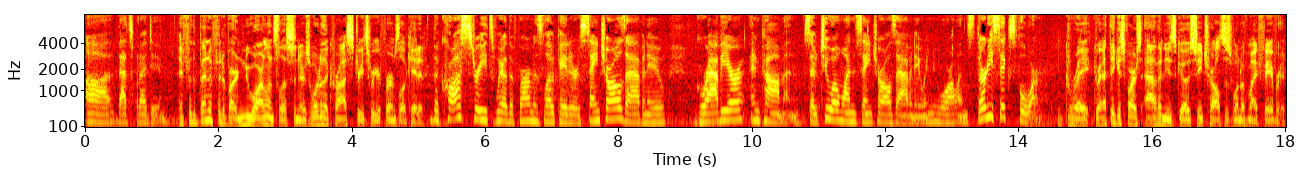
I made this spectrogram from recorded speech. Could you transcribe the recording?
Uh, that's what I do. And for the benefit of our New Orleans listeners, what are the cross streets where your firm's located? The cross streets where the firm is located are St. Charles Avenue, Gravier, and Common. So 201 St. Charles Avenue in New Orleans, 36 floor. Great, great. I think as far as avenues go, St. Charles is one of my favorite.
